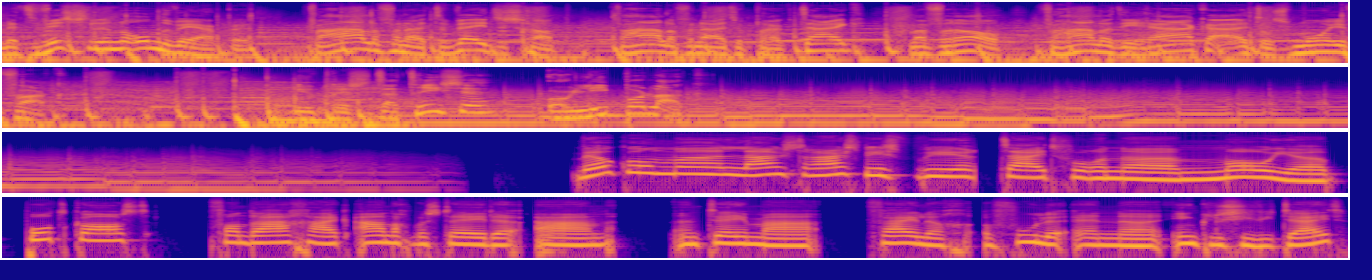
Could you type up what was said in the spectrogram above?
Met wisselende onderwerpen. Verhalen vanuit de wetenschap, verhalen vanuit de praktijk, maar vooral verhalen die raken uit ons mooie vak. Uw presentatrice Orlie Porlak. Welkom uh, luisteraars, het weer tijd voor een uh, mooie podcast. Vandaag ga ik aandacht besteden aan een thema veilig voelen en uh, inclusiviteit.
